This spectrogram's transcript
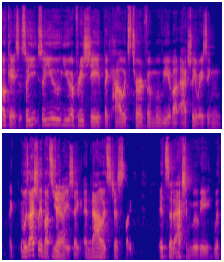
Okay, so, so you so you you appreciate like how it's turned from a movie about actually racing, like it was actually about street Yeah. racing, and now it's just like it's an action movie with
